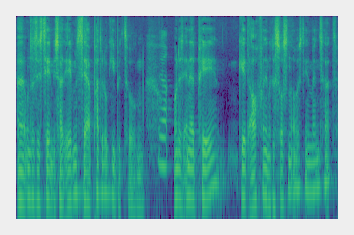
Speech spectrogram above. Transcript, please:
äh, unser System ist halt eben sehr pathologiebezogen. Ja. Und das NLP geht auch von den Ressourcen aus, die ein Mensch hat.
